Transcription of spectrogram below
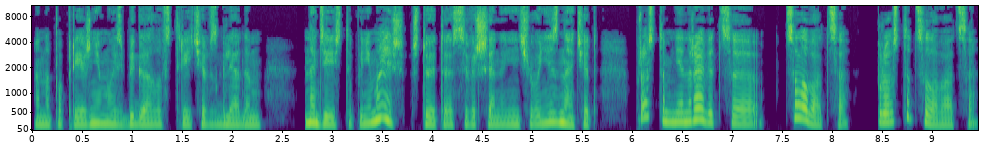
Она по-прежнему избегала встречи взглядом. Надеюсь, ты понимаешь, что это совершенно ничего не значит. Просто мне нравится целоваться. Просто целоваться.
